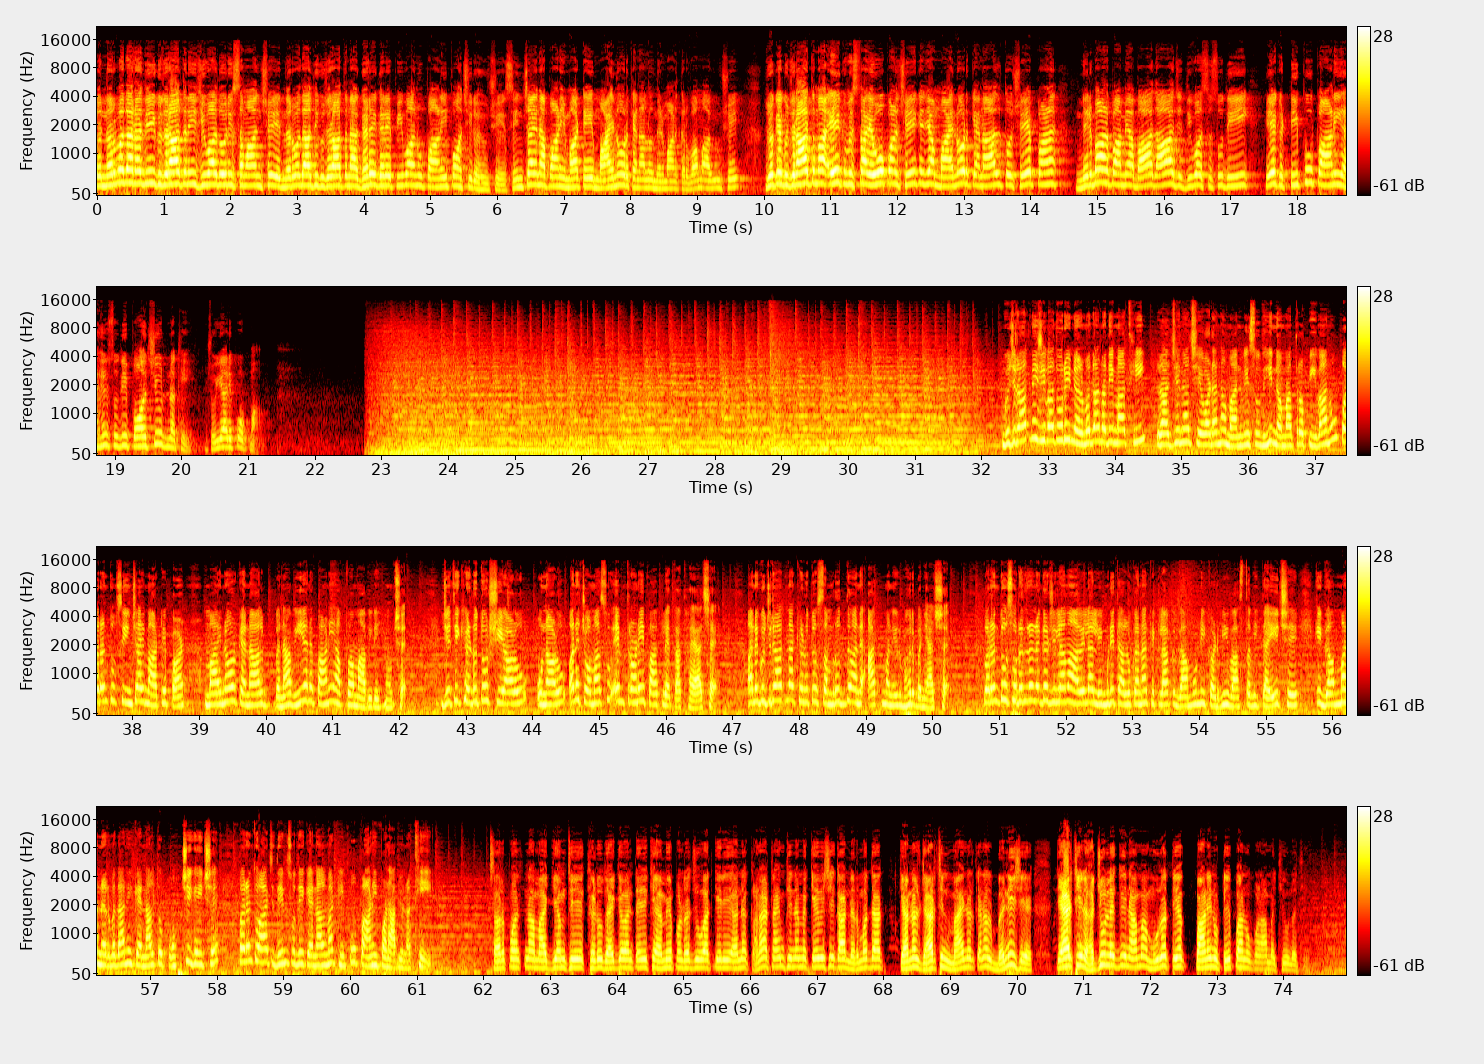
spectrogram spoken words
તો નર્મદા નદી ગુજરાતની જીવાદોરી સમાન છે. નર્મદાથી ગુજરાતના ઘરે ઘરે પીવાનું પાણી પહોંચી રહ્યું છે. સિંચાઈના પાણી માટે માઇનોર કેનાલનું નિર્માણ કરવામાં આવ્યું છે. જો કે ગુજરાતમાં એક વિસ્તાર એવો પણ છે કે જ્યાં માઇનોર કેનાલ તો છે, પણ નિર્માણ પામ્યા બાદ આજ દિવસ સુધી એક ટીપું પાણી અહીં સુધી પહોંચ્યું જ નથી. જોઈએ રિપોર્ટમાં. ગુજરાતની જીવાદોરી નર્મદા નદીમાંથી રાજ્યના છેવાડાના માનવી સુધી ન માત્ર પીવાનું, પરંતુ સિંચાઈ માટે પણ માઇનોર કેનાલ બનાવી અને પાણી આપવામાં આવી રહ્યું છે. જેથી ખેડૂતો શિયાળો, ઉનાળો અને ચોમાસું એમ ત્રણેય પાક લેતા થયા છે અને ગુજરાતના ખેડૂતો સમૃદ્ધ અને આત્મનિર્ભર બન્યા છે. પરંતુ સુરેન્દ્રનગર જિલ્લામાં આવેલા લીંબડી તાલુકાના કેટલાક ગામોની કડવી વાસ્તવિકતા એ છે કે ગામમાં નર્મદાની કેનાલ તો પહોંચી ગઈ છે, પરંતુ આજ દિન સુધી કેનાલમાં ટીપું પાણી પણ આવ્યું નથી. સરપંચના માધ્યમથી ખેડૂત આગેવાન તરીકે અમે પણ રજૂઆત કરી અને ઘણા ટાઈમથી અમે કહેવી છીએ કે આ નર્મદા કેનલ જ્યારથી માઇનર કેનલ બની છે, ત્યારથી હજુ લગીને આમાં મુહૂર્ત એક પાણીનું ટેપાનું પણ આમાં થયું નથી.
